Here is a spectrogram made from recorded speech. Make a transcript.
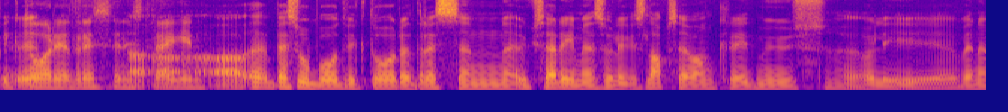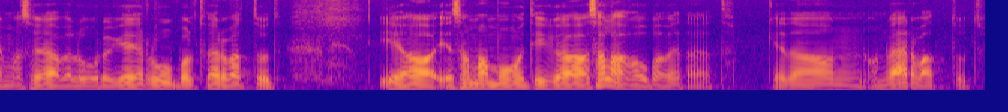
Victoria Dressenist räägin. pesupood Victoria Dressen, üks ärimees oli, kes lapsevankreid müüs, oli Venemaa sõjaväeluure GRU poolt värvatud ja, ja samamoodi ka salakaubavedajad, keda on, on värvatud,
